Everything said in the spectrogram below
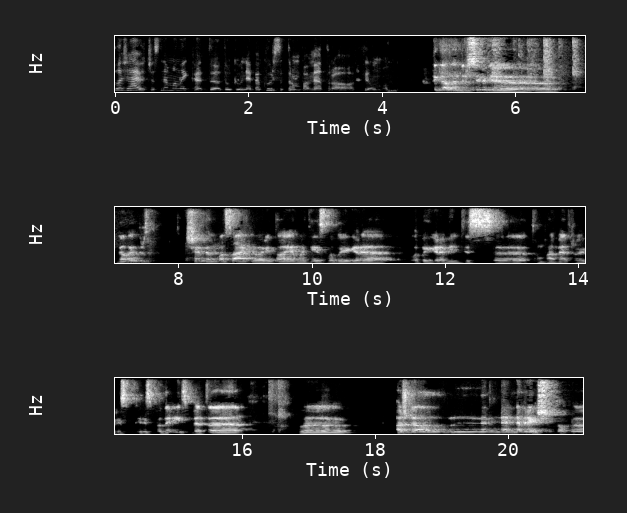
Blaževičius, nemanai, kad daugiau nebekursi trumpo metro filmų. Tai gal Andrius irgi, gal Andrius šiandien pasakė, o rytoj matys labai gera, labai gera mintis uh, trumpam metrui ir jis, ir jis padarys. Bet uh, aš gal ne, ne, nebrėšiu tokio,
